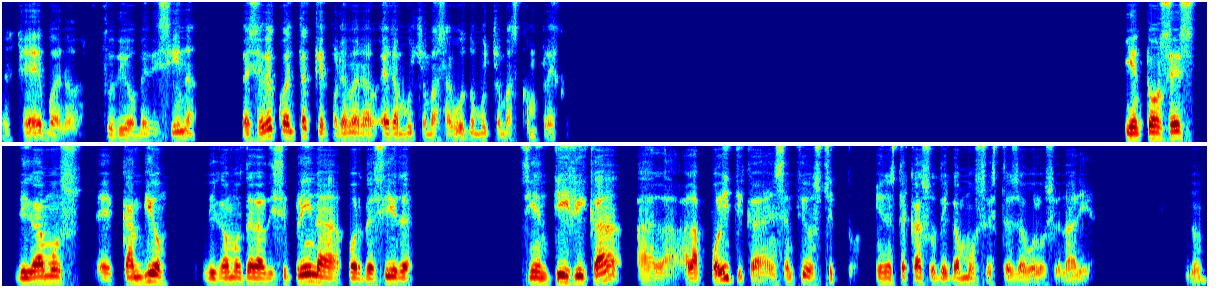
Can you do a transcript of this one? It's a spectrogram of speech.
El Che, bueno, estudió medicina, pero se dio cuenta que el problema era, mucho más agudo, mucho más complejo. y entonces, digamos, eh, cambió, digamos, de la disciplina, por decir, científica a la, a la, política en sentido estricto. Y en este caso, digamos, esta es revolucionaria. ¿no?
